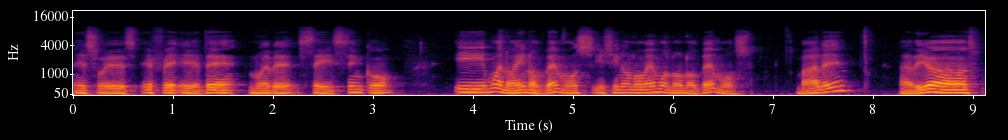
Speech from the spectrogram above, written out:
eso es FED965. Y bueno, ahí nos vemos. Y si no nos vemos, no nos vemos. ¿Vale? Adiós.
